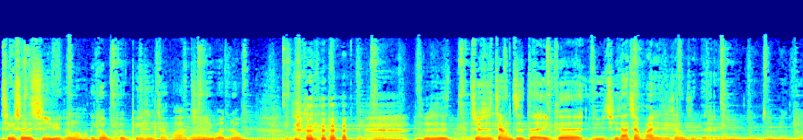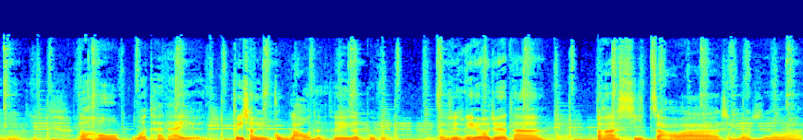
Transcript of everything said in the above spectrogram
轻声细语的咯。你看我平平时讲话很温柔，就是就是这样子的一个语气，他讲话也是这样子的。然后我太太也非常有功劳的这一个部分，因为我觉得她帮他洗澡啊，什么时候啊，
